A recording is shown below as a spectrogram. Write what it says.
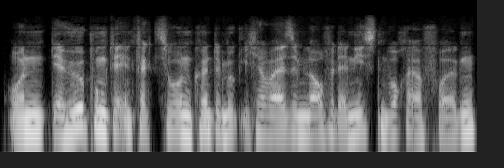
Und der Höhepunkt der Infektion könnte möglicherweise im Laufe der nächsten Woche erfolgen.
